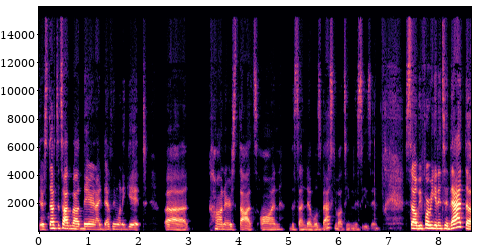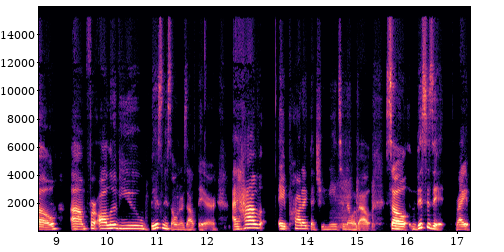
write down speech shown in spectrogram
there's stuff to talk about there. And I definitely want to get uh, Conner's thoughts on the Sun Devils basketball team this season. So before we get into that, though, um, for all of you business owners out there, I have a product that you need to know about. So this is it, right?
